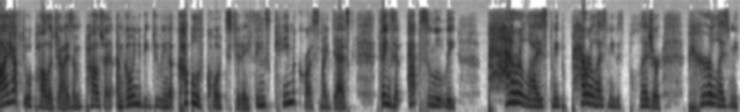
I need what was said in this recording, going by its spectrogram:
I have to apologize. I'm apologize. I'm going to be doing a couple of quotes today. Things came across my desk, things that absolutely paralyzed me, paralyzed me with pleasure, paralyzed me.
